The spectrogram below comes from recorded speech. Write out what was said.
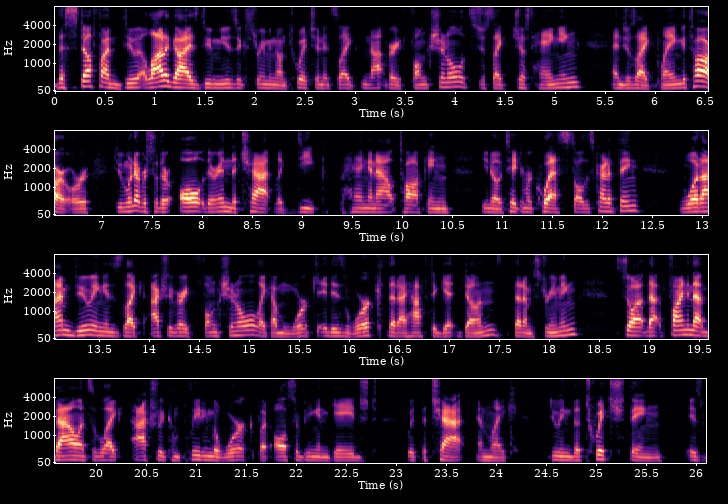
the stuff I'm doing, a lot of guys do music streaming on Twitch and it's like not very functional. It's just like just hanging and just like playing guitar or doing whatever. So they're all, they're in the chat, like deep, hanging out, talking, you know, taking requests, all this kind of thing. What I'm doing is like actually very functional. Like I'm work, it is work that I have to get done that I'm streaming. So uh, that finding that balance of like actually completing the work, but also being engaged with the chat and like doing the Twitch thing is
